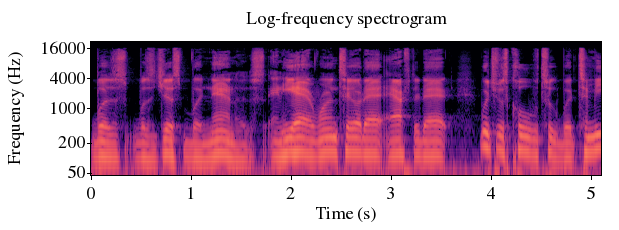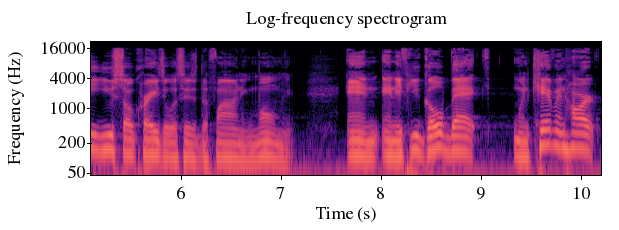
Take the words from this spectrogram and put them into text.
was was just bananas. And he had Run Tell That after that, which was cool too. But to me, you so crazy was his defining moment. And and if you go back when Kevin Hart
